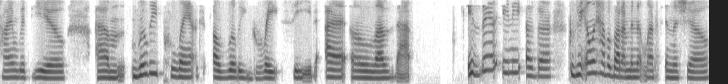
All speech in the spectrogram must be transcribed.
time with you, um, really plant a really great seed. I love that. Is there any other, because we only have about a minute left in the show,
